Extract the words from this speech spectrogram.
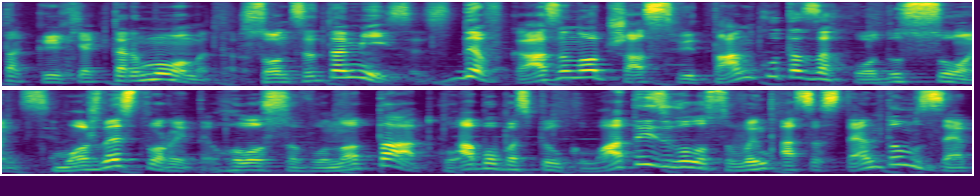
таких як термометр, сонце та місяць, де вказано час світанку та заходу сонця. Можна створити голосову нотатку або поспілкуватись з голосовим асистентом ZEP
